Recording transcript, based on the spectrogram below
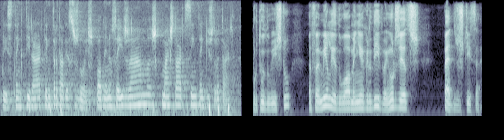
por isso tem que tirar, tem que tratar desses dois. Podem não sair já, mas que mais tarde sim tem que os tratar. Por tudo isto, a família do homem agredido em Urgeses pede justiça.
